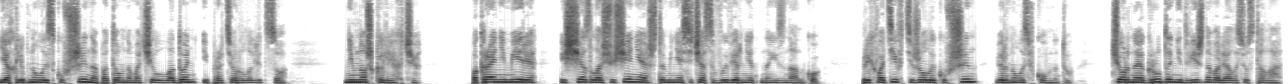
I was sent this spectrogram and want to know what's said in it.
Я хлебнула из кувшина, потом намочила ладонь и протерла лицо. Немножко легче. По крайней мере, исчезло ощущение, что меня сейчас вывернет наизнанку. Прихватив тяжелый кувшин, вернулась в комнату. Черная груда недвижно валялась у стола.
